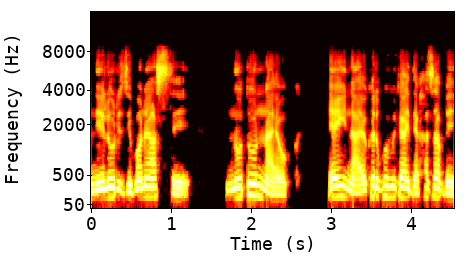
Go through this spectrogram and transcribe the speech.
নীলুর জীবনে আসছে নতুন নায়ক। এই নায়কের ভূমিকায় দেখা যাবে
